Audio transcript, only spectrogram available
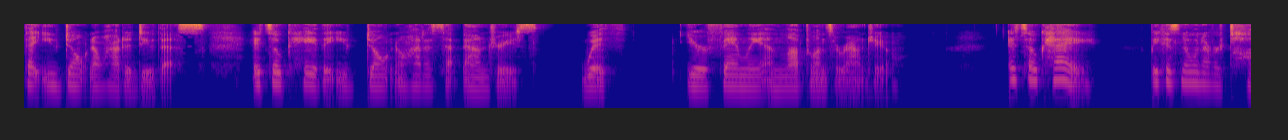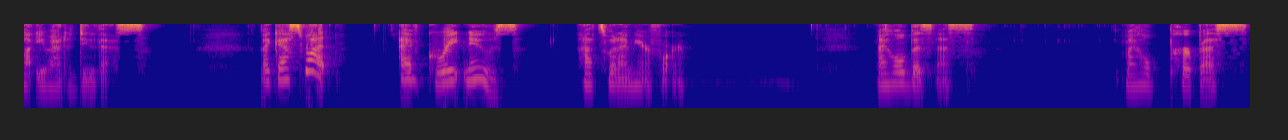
that you don't know how to do this. It's okay that you don't know how to set boundaries with your family and loved ones around you. It's okay because no one ever taught you how to do this. But guess what? I have great news. That's what I'm here for. My whole business, my whole purpose,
